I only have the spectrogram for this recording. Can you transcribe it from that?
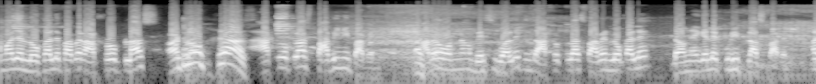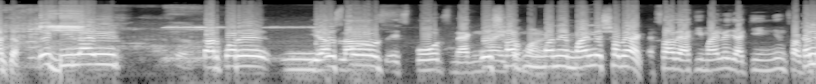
আমাদের লোকালে পাবেন আঠারো প্লাস আঠারো প্লাস আঠারো প্লাস পাবেনই পাবেন। আচ্ছা। আরও অন্যান্য বেশি বলে কিন্তু আঠারো প্লাস পাবেন লোকালে রঙে গেলে কুড়ি প্লাস পাবেন। আচ্ছা এই ডিলাইট তারপরে মানে মাইলেজ সব এক। সব একই মাইলেজ একই ইঞ্জিন সব খালি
